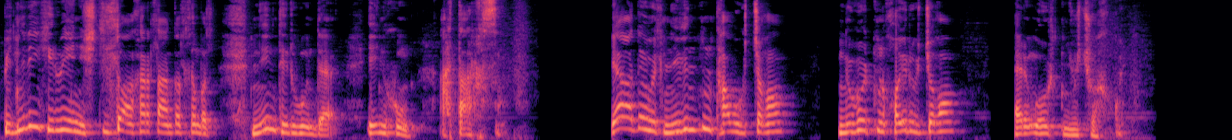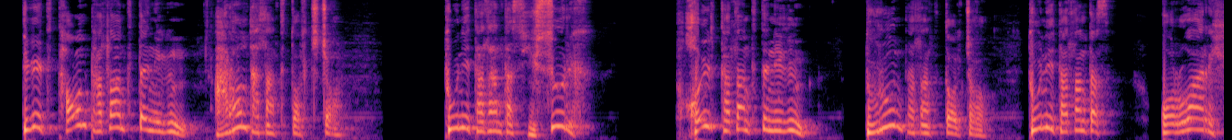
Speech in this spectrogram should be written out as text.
Бидний хэрвээ энэ ишлэлөө анхаарлаа хандуулах юм бол нин тэргуунд энэ хүн атаархсан. Яагаад гэвэл нэгэнд нь 5 өгж байгаа, нөгөөд нь 2 өгж байгаа. Харин өөрт нь юу ч байхгүй. Тэгээд 5 таланттай нэгэн 10 таланттай болчихж байгаа. Түүний талантаас 9-өөр их. 2 таланттай нэгэн 4 таланттай болж байгаа. Түүний талантаас 3-аар их.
